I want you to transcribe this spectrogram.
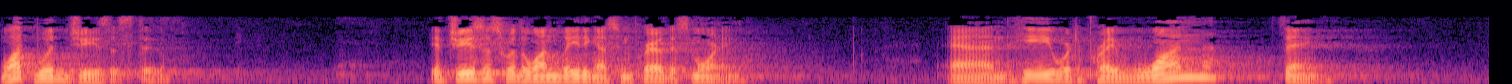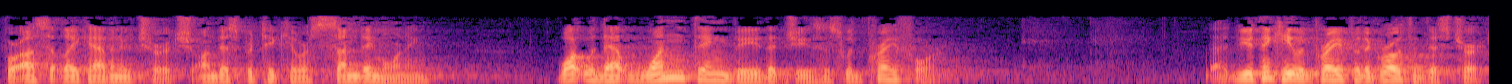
What would Jesus do? If Jesus were the one leading us in prayer this morning, and he were to pray one thing for us at Lake Avenue Church on this particular Sunday morning, what would that one thing be that Jesus would pray for? Do you think he would pray for the growth of this church?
